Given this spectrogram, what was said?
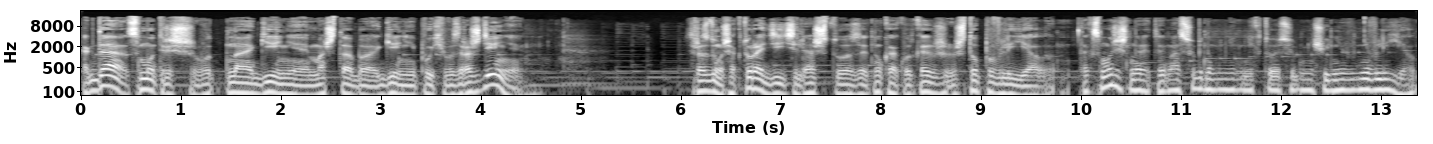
Когда смотришь вот на гения масштаба гения эпохи Возрождения, сразу думаешь, а кто родители, а что за это, ну как вот, как, что повлияло. Так смотришь на это, особенно никто особенно ничего не, не влиял.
